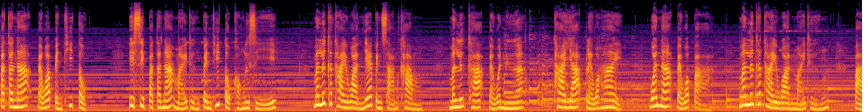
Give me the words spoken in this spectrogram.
ปัตนะ แปลว่าเป็นที่ตก อิสิปตนะหมายถึงเป็นที่ตกของฤาษีมฤคทายวันแยกเป็นสามคำมฤคะแปลว่าเนื้อ ทายะ แปลว่าให้วนะแปลว่าป่ามฤคทายวันหมายถึง ป่า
